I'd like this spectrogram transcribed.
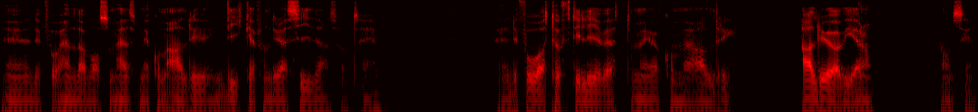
Eh, det får hända vad som helst men jag kommer aldrig vika från deras sida så att säga. Eh, det får vara tufft i livet men jag kommer aldrig aldrig överge dem. Någonsin.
